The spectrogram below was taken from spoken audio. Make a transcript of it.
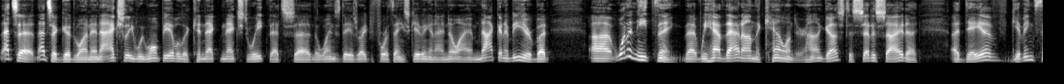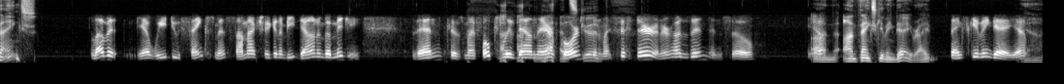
That's a that's a good one. And actually, we won't be able to connect next week. That's uh, the Wednesday is right before Thanksgiving, and I know I am not going to be here. But uh, what a neat thing that we have that on the calendar, huh, Gus? To set aside a a day of giving thanks. Love it. Yeah, we do Thanksmas. I'm actually going to be down in Bemidji then because my folks live down there, of course, good. and my sister and her husband, and so. Yeah. On on Thanksgiving Day, right? Thanksgiving Day, yeah. Yeah.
